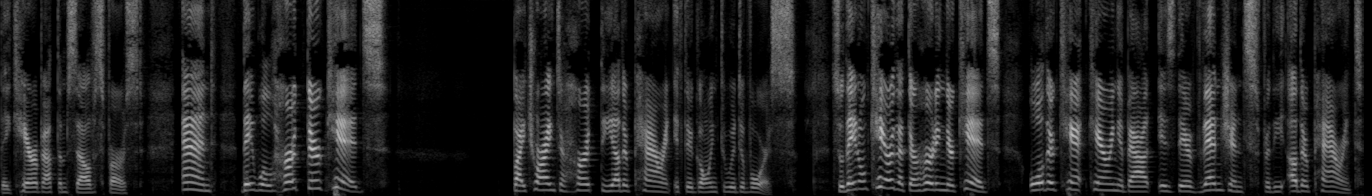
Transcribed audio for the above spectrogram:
They care about themselves first. And they will hurt their kids by trying to hurt the other parent if they're going through a divorce. So they don't care that they're hurting their kids. All they're ca- caring about is their vengeance for the other parent.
